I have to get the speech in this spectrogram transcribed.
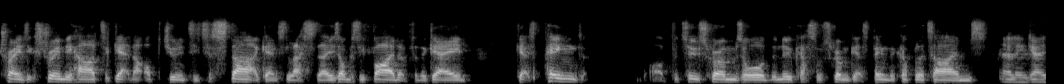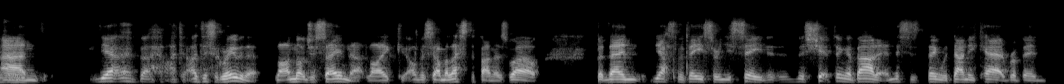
trains extremely hard to get that opportunity to start against Leicester. He's obviously fired up for the game, gets pinged for two scrums, or the Newcastle scrum gets pinged a couple of times. Early engagement. And yeah, but I, I, disagree with it. Like, I'm not just saying that. Like, obviously, I'm a Leicester fan as well. But then Jasper Wiese, and you see the, the, shit thing about it, and this is the thing with Danny Care rubbing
